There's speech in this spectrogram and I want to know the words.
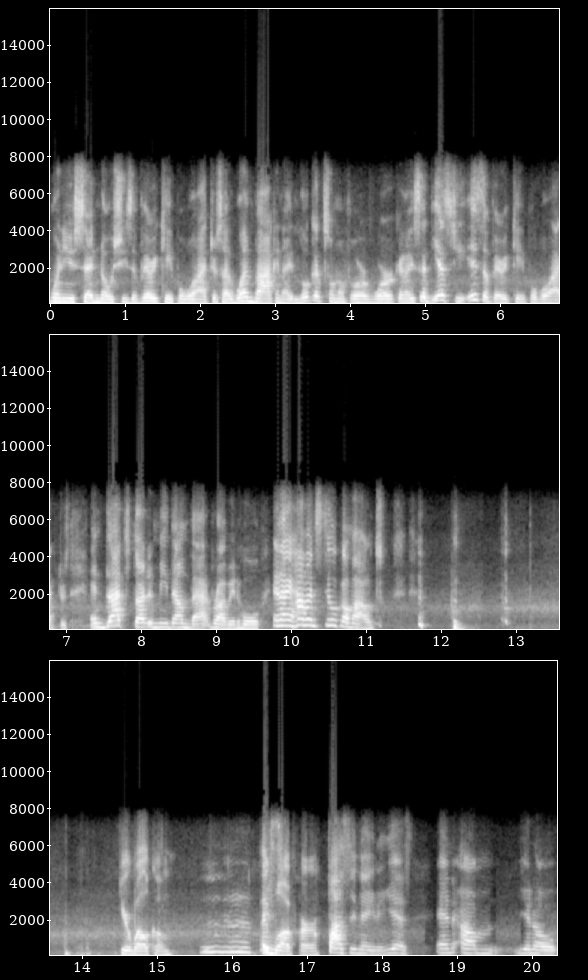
when you said, no, she's a very capable actress. I went back and I looked at some of her work and I said, yes, she is a very capable actress. And that started me down that rabbit hole. And I haven't still come out. You're welcome. Mm-hmm. I love her. Fascinating, yes. And um, you know,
